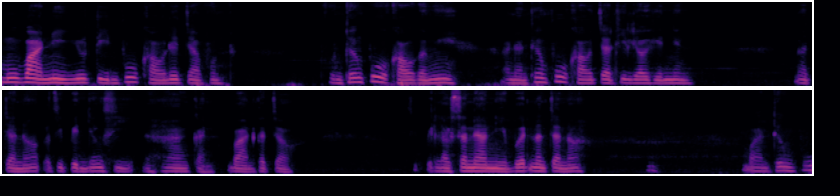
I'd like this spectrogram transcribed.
หมู่บ้านนี่อยู่ตีนภูเขาเด้อจ้ะพุ่นพุ่นเทิงภูเขาก็มี อันนั้นเทิงภูเขาจ้ะที่เราเห็นนี่น่าจะเนาะก็สิเป็นจังซี่นะห่างกันบ้านเขาเจ้าสิเป็นลักษณะนี้เบิดนั่นจ้ะเนาะบ้านเทิงภู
